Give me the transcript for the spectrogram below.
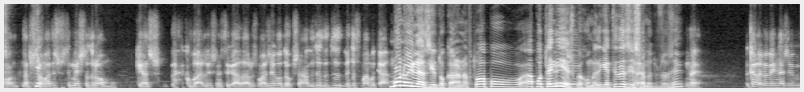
πράγμα, να τους και- σταματήσουν στη μέση του δρόμου και να τους κουβαλήσουν στη ΓΑΔΑ όλους μαζί, εγώ δεν το έχω ξαναδεί. Δεν, δεν, δεν, δεν το θυμάμαι καν. Μόνο οι Ναζί το κάναν αυτό από, από ταινίες Ε, που έχουμε δει, γιατί δεν ζήσαμε τους Ναζί. Ναι. Καλά, βέβαια οι Ναζί του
